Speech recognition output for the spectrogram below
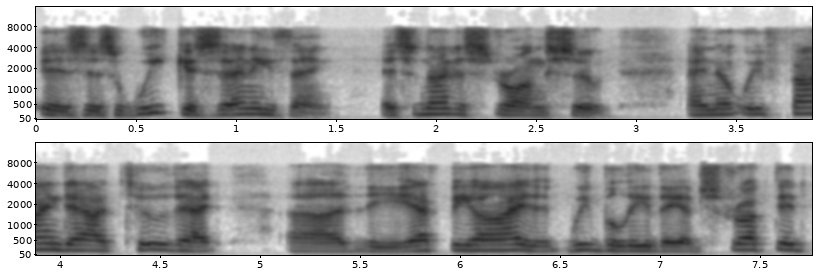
is as weak as anything. It's not a strong suit, and that we find out too that uh, the FBI, we believe they obstructed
